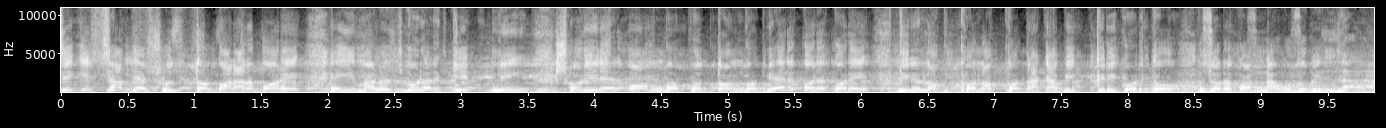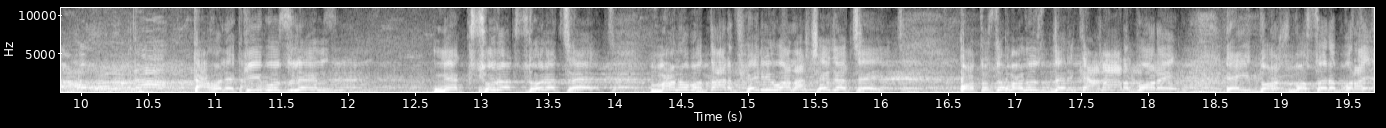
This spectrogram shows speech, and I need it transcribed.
চিকিৎসা দিয়ে সুস্থ করার পরে, এই মানুষগুলোর কিডনি শরীরের অঙ্গ প্রত্যঙ্গ বের করে করে তিনি লক্ষ লক্ষ টাকা বিক্রি করতো। জোরকর, নাউজুবিল্লাহ। তাহলে কি বুঝলেন? নেক সুরত ধরেছে, মানবতার ফেরিওয়ালা সেজেছে। অথচ মানুষদেরকে আনার পরে এই দশ বছরে প্রায়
